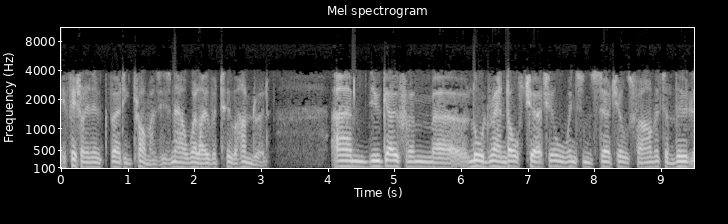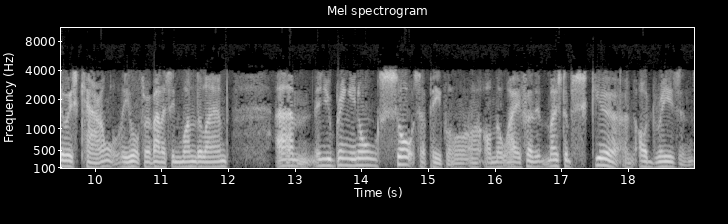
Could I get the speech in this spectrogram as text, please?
official in inverted commas, is now well over 200. Um, you go from uh, Lord Randolph Churchill, Winston Churchill's father, to Lewis Carroll, the author of Alice in Wonderland. Um, and you bring in all sorts of people on, the way for the most obscure and odd reasons.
